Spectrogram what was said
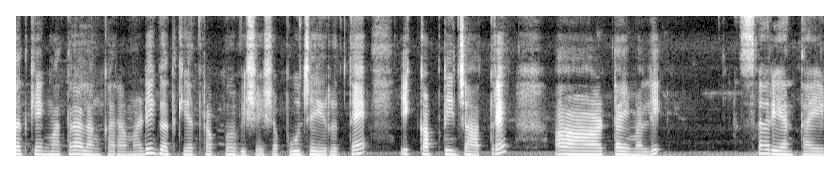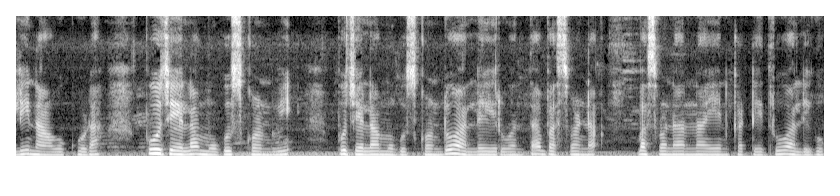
ಗದ್ಗೆಗೆ ಮಾತ್ರ ಅಲಂಕಾರ ಮಾಡಿ ಗದ್ಗೆ ಹತ್ರ ವಿಶೇಷ ಪೂಜೆ ಇರುತ್ತೆ. ಈ ಕಪ್ಟಿ ಜಾತ್ರೆ ಟೈಮಲ್ಲಿ. ಸರಿ ಅಂತ ಹೇಳಿ ನಾವು ಕೂಡ ಪೂಜೆ ಎಲ್ಲ ಮುಗಿಸ್ಕೊಂಡ್ವಿ. ಪೂಜೆ ಎಲ್ಲ ಮುಗಿಸ್ಕೊಂಡು ಅಲ್ಲೇ ಇರುವಂಥ ಬಸವಣ್ಣ ಬಸವಣ್ಣನ ಏನು ಕಟ್ಟಿದ್ರು ಅಲ್ಲಿಗೂ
